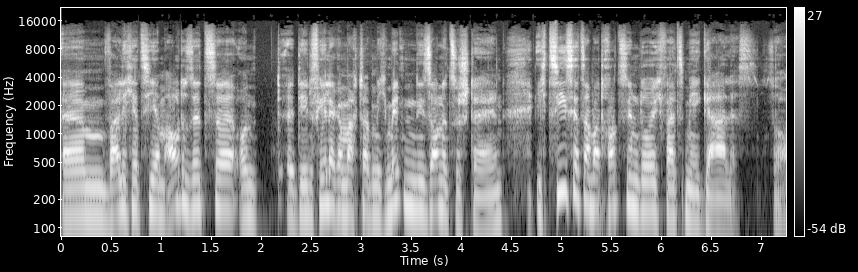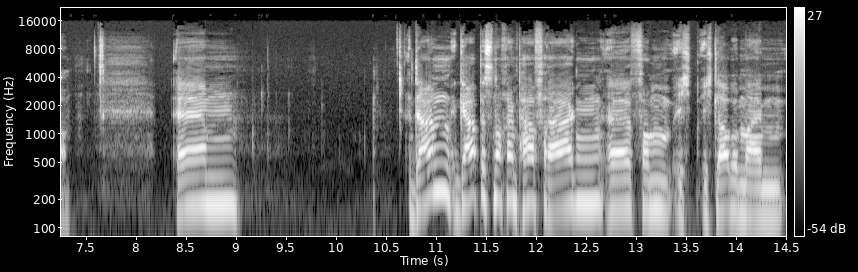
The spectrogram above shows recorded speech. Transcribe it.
ähm, weil ich jetzt hier im Auto sitze und äh, den Fehler gemacht habe, mich mitten in die Sonne zu stellen. Ich ziehe es jetzt aber trotzdem durch, weil es mir egal ist. So. Ähm, dann gab es noch ein paar Fragen äh, vom, ich, ich glaube, meinem,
